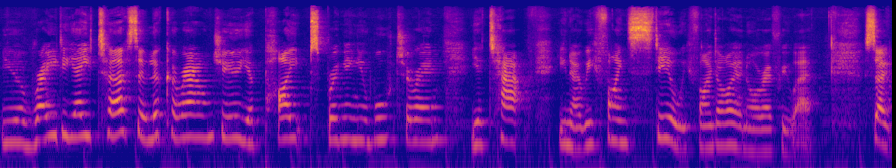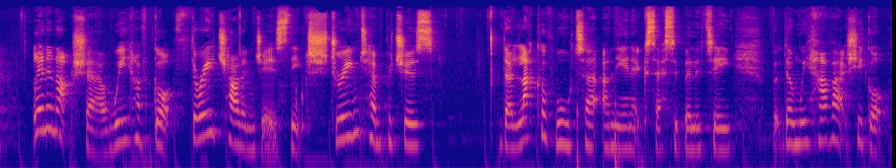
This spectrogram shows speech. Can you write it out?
your radiator, so look around you, your pipes bringing your water in, your tap. You know, we find steel, we find iron ore everywhere. So, in a nutshell, we have got three challenges the extreme temperatures, the lack of water, and the inaccessibility. But then we have actually got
